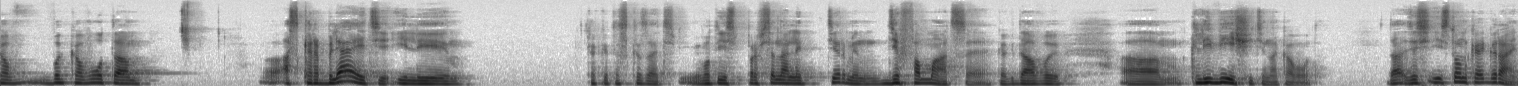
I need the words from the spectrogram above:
вы кого-то оскорбляете или как это сказать, вот есть профессиональный термин дефамация, когда вы э, клевещете на кого-то. Да? Здесь есть тонкая грань.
